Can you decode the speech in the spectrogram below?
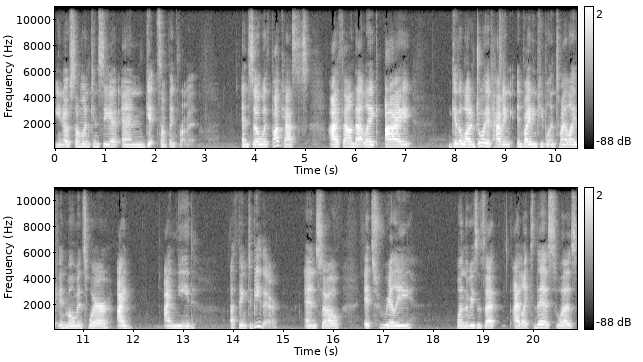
you know, someone can see it and get something from it. And so with podcasts, I found that like I get a lot of joy of having inviting people into my life in moments where I I need a thing to be there. And so it's really one of the reasons that I liked this was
